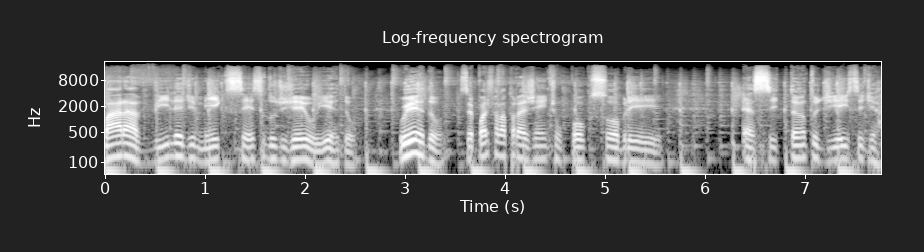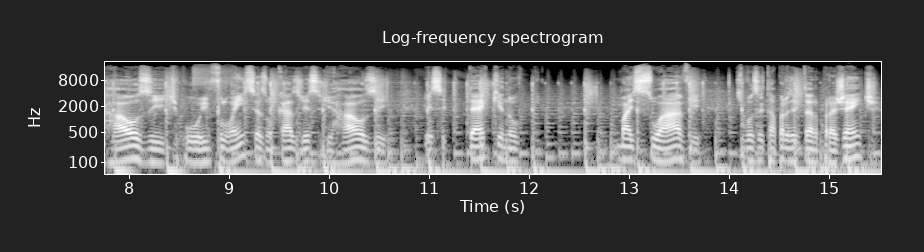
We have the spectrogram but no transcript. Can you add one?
Maravilha de mix esse do DJ Weirdo. Weirdo, você pode falar pra gente um pouco sobre esse tanto de acid house, tipo, influências no caso de acid house, esse techno mais suave que você está apresentando pra gente?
